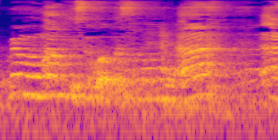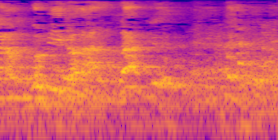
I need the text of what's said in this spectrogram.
Remember when mama used to whoop us? Uh, I'm whooping you because I love you.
